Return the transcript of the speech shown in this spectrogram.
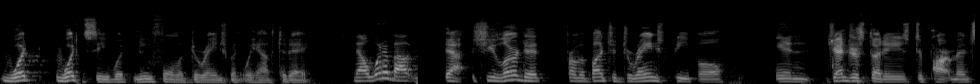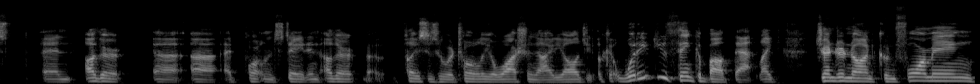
what what see what new form of derangement we have today? Now, what about Yeah, she learned it from a bunch of deranged people in gender studies departments and other uh, uh, at Portland State and other uh, places who are totally awash in the ideology. Okay, what did you think about that? Like gender nonconforming.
